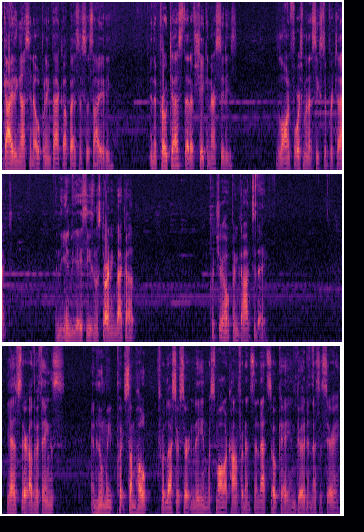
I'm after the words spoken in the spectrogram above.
guiding us and opening back up as a society? In the protests that have shaken our cities? The law enforcement that seeks to protect? In the NBA season starting back up? Put your hope in God today. Yes, there are other things in whom we put some hope to a lesser certainty and with smaller confidence, and that's okay and good and necessary.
